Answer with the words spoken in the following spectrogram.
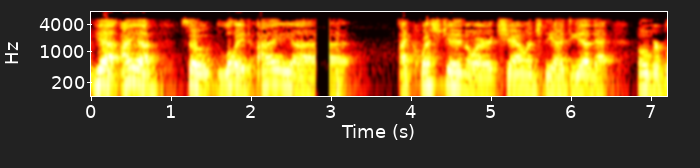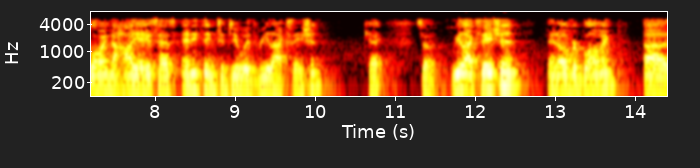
Yeah, I uh, so Lloyd, I uh, I question or challenge the idea that overblowing the high A's has anything to do with relaxation. Okay, so relaxation and overblowing uh,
